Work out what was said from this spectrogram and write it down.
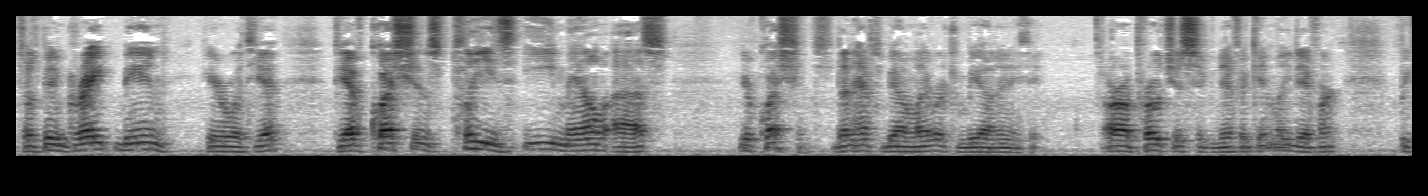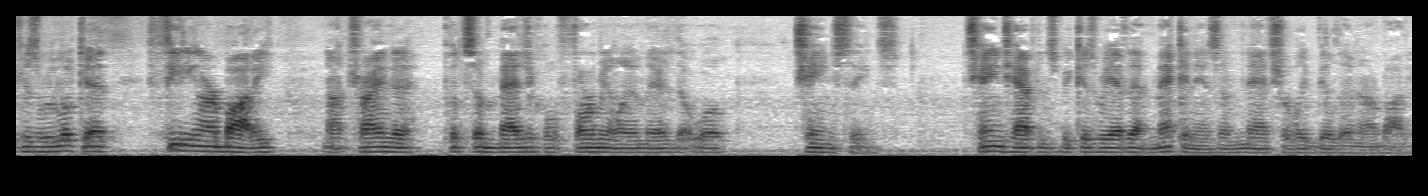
So it's been great being here with you. If you have questions, please email us your questions. It doesn't have to be on labor, it can be on anything. Our approach is significantly different because we look at feeding our body, not trying to put some magical formula in there that will change things. Change happens because we have that mechanism naturally built in our body.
